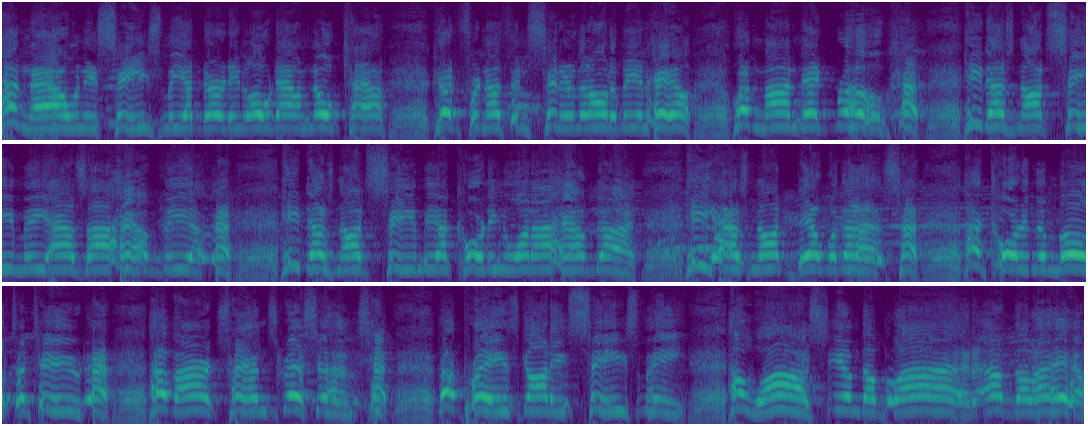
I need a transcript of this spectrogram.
And now when he sees me, a dirty, low down, no count, good for nothing sinner that ought to be in hell, with my neck broke, he does not see me out as I have been. He does not see me according to what I have done. He has not dealt with us according to the multitude of our transgressions. Praise God, He sees me washed in the blood of the Lamb.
